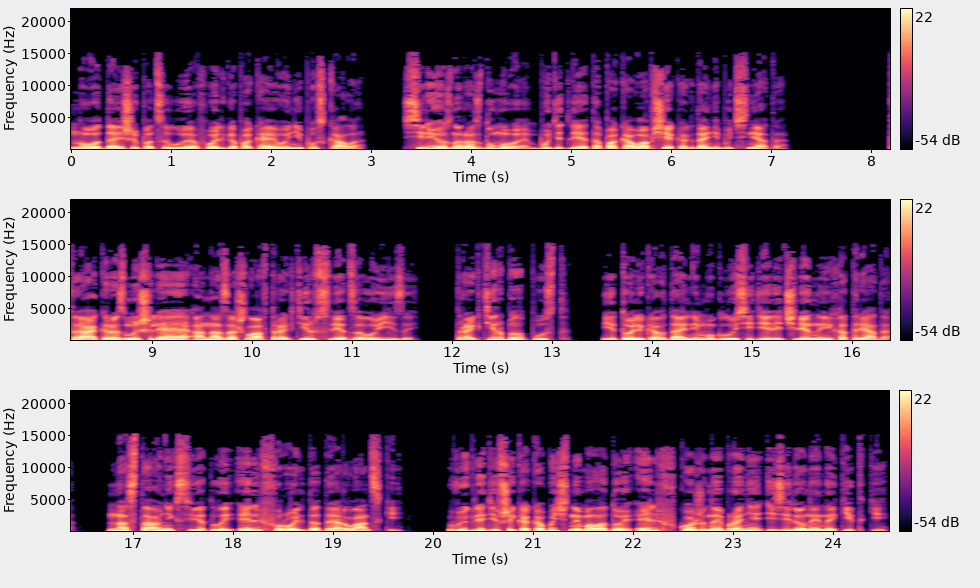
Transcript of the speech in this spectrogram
но вот дальше поцелуев Ольга пока его не пускала. Серьезно раздумывая, будет ли это пока вообще когда-нибудь снято. Так, размышляя, она зашла в трактир вслед за Луизой. Трактир был пуст, и только в дальнем углу сидели члены их отряда. Наставник светлый эльф Рольда де Орландский, выглядевший как обычный молодой эльф в кожаной броне и зеленой накидке.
